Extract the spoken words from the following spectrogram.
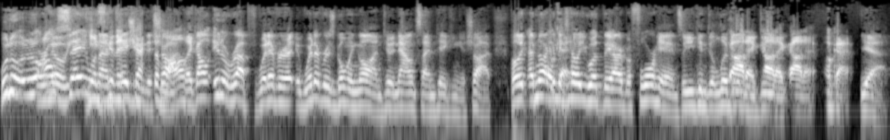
Well, no, no, Or I'll no, say when I'm gonna taking the shot. off. Like I'll interrupt whatever whatever is going on to announce I'm taking a shot. But like I'm not going to tell you what they are beforehand, so you can deliver. Got it. Got it. Got it. Okay. Yeah.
